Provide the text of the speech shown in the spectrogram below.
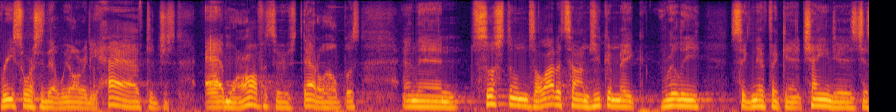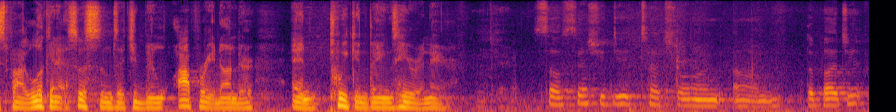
resources that we already have to just add more officers, that'll help us. And then systems. A lot of times you can make really significant changes just by looking at systems that you've been operating under and tweaking things here and there. So since you did touch on um, the budget,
